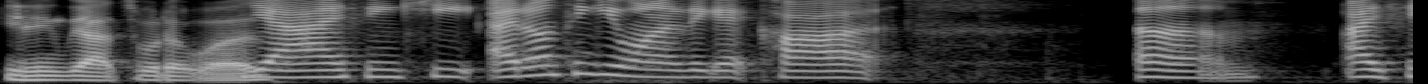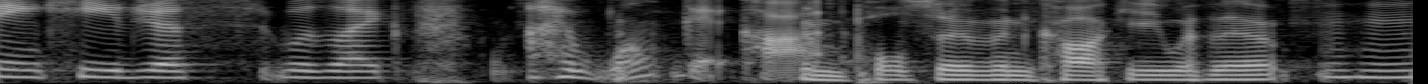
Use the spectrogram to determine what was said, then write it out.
you think that's what it was Yeah, I think he. I don't think he wanted to get caught. Um, I think he just was like, I won't get caught. impulsive and cocky with it hmm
